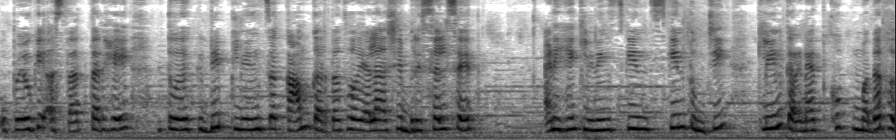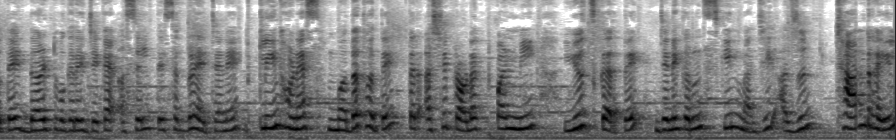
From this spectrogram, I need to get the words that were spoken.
उपयोगी असतात. तर हे डीप क्लिनिंगचं काम करतात. हो याला असे ब्रिसल्स आहेत. आणि हे क्लिनिंग स्किन स्किन तुमची क्लीन करण्यात खूप मदत होते. डर्ट वगैरे जे काय असेल ते सगळं याच्याने क्लीन होण्यास मदत होते. तर असे प्रॉडक्ट पण मी यूज करते जेणेकरून स्किन माझी अजून छान राहील.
